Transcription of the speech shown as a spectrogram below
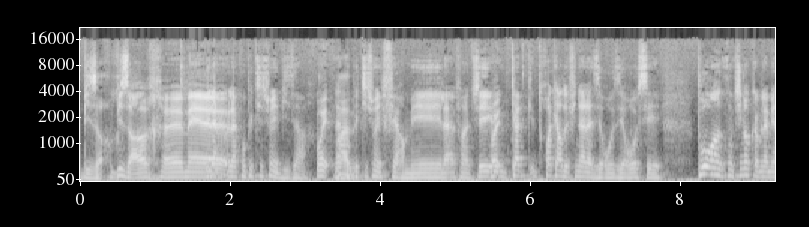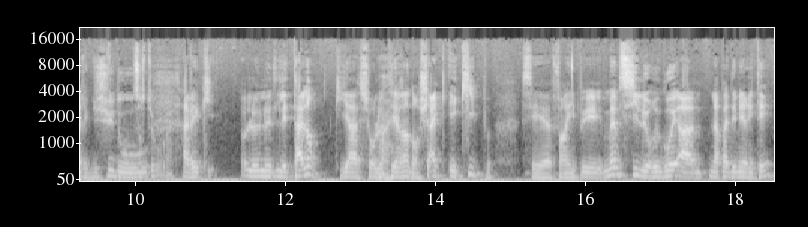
Bizarre. bizarre. Euh, mais Mais la, la compétition est bizarre. Oui. La Ouais. compétition est fermée. Enfin, tu sais, Ouais. quatre- trois quarts de finale à 0-0, c'est pour un continent comme l'Amérique du Sud où surtout, ouais. avec le- le- les talents qu'il y a sur le Ouais. terrain dans chaque équipe, c'est enfin il peut même si l'Uruguay n'a pas démérité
